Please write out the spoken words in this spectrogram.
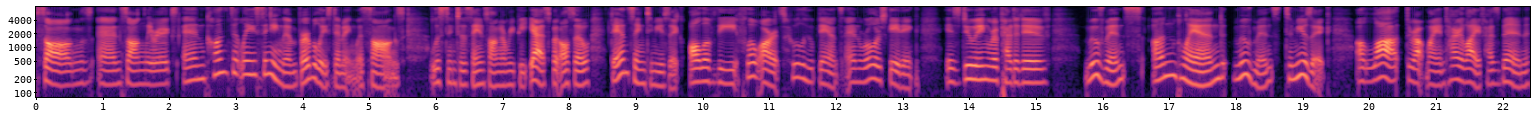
songs and song lyrics and constantly singing them, verbally stimming with songs, listening to the same song on repeat, yes, but also dancing to music. All of the flow arts, hula hoop dance, and roller skating is doing repetitive movements, unplanned movements to music. A lot throughout my entire life has been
